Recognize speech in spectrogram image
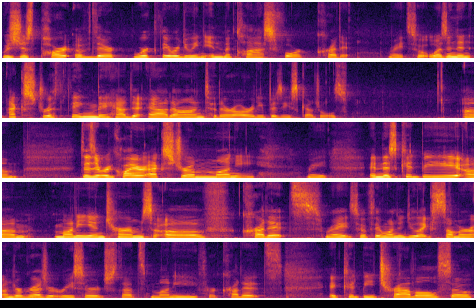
was just part of their work they were doing in the class for credit, right? So it wasn't an extra thing they had to add on to their already busy schedules. Um, does it require extra money, right? And this could be um, money in terms of credits, right? So if they want to do like summer undergraduate research, that's money for credits. It could be travel. So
